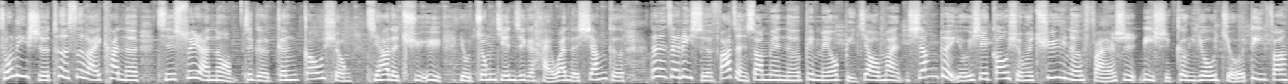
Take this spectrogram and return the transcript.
从历史的特色来看呢，其实虽然呢，这个跟高雄其他的区域有中间这个海湾的相隔，但是在历史的发展上面呢，并没有比较慢。相对有一些高雄的区域呢，反而是历史更悠久的地方，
